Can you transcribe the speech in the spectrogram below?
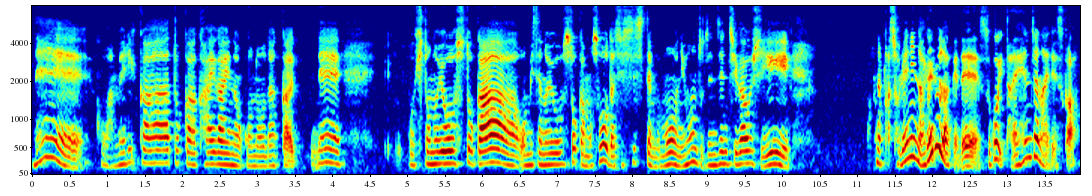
うねえこうアメリカとか海外のこのなんかねえこう人の様子とかお店の様子とかもそうだしシステムも日本と全然違うしなんかそれに慣れるだけですごい大変じゃないですか。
